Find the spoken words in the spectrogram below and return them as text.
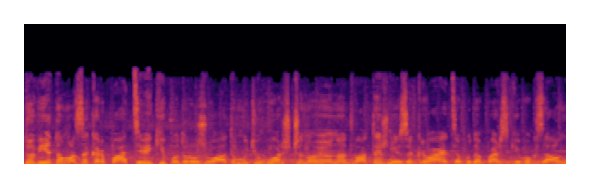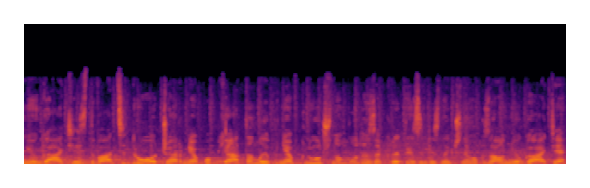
До відома закарпатців, які подорожуватимуть Угорщиною, на два тижні закривається Будапештський вокзал Ньюгаті. З 22 червня по 5 липня включно буде закритий залізничний вокзал Ньюгаті.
